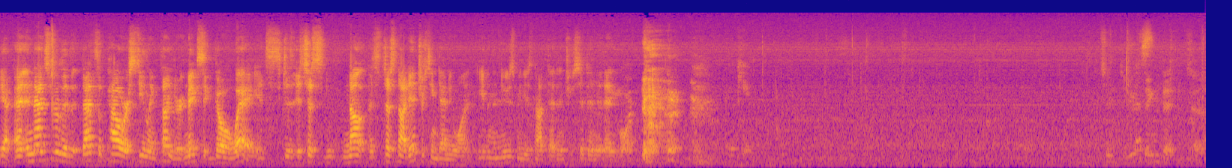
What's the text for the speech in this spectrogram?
Yeah, and, and that's really the, that's the power of stealing thunder. It makes it go away. It's just it's just not it's just not interesting to anyone. Even the news media is not that interested in it anymore. Thank you. Tim, do you Yes. think that uh,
